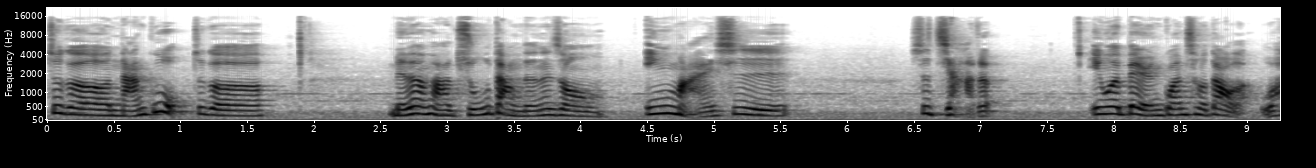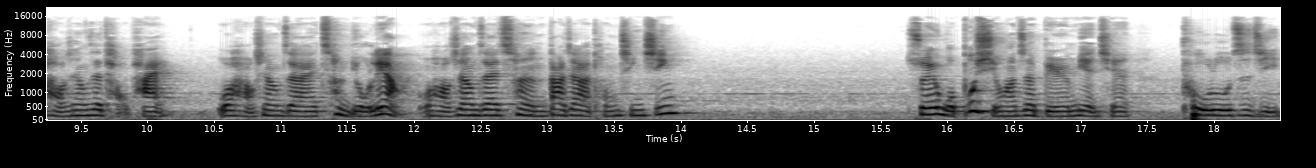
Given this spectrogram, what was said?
这个难过，这个没办法阻挡的那种阴霾是是假的，因为被人观测到了，我好像在讨拍，我好像在蹭流量，我好像在蹭大家的同情心，所以我不喜欢在别人面前暴露自己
